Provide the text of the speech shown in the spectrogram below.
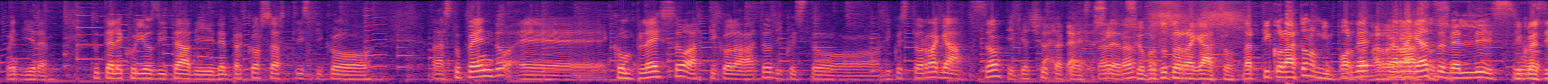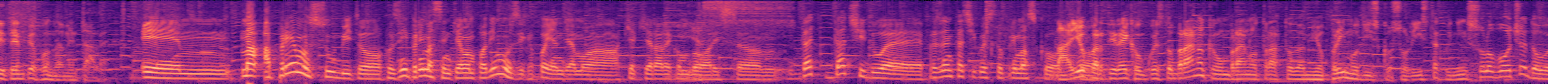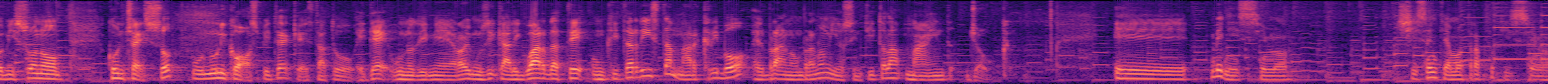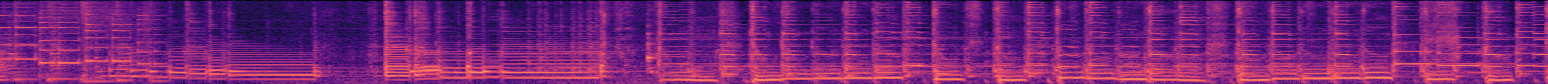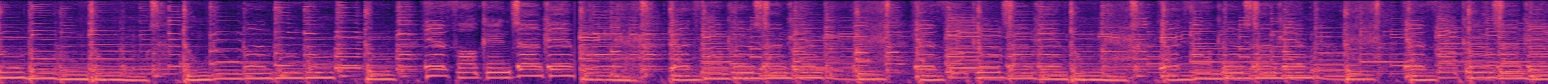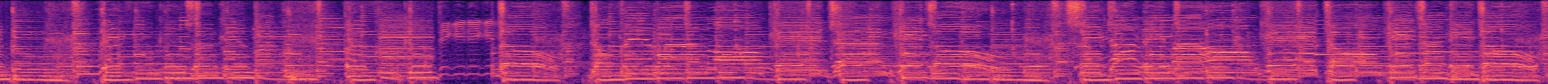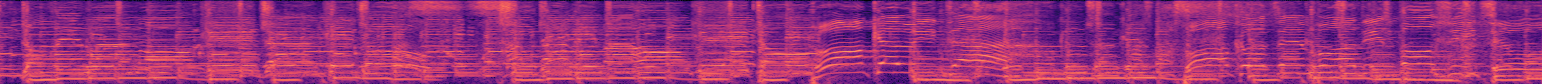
come dire, tutte le curiosità di- del percorso artistico eh, stupendo e complesso, articolato di questo, di questo ragazzo. Ti è piaciuta Eh, beh, questa, sì, vero? Soprattutto il ragazzo. L'articolato non mi importa, Beh, ma il ragazzo, ragazzo è bellissimo. Di questi tempi è fondamentale. Ehm, ma apriamo subito, così prima sentiamo un po' di musica, poi andiamo a chiacchierare con Yes. Boris. Um, da- dacci due, presentaci questo primo ascolto. Ma io partirei con questo brano che è un brano tratto dal mio primo disco solista, quindi in solo voce, dove mi sono concesso un unico ospite che è stato ed è uno dei miei eroi musicali. Guarda te, un chitarrista, Mark Ribot, e il brano, un brano mio, si intitola Mind Joke. E benissimo, ci sentiamo tra pochissimo. Junkie. till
